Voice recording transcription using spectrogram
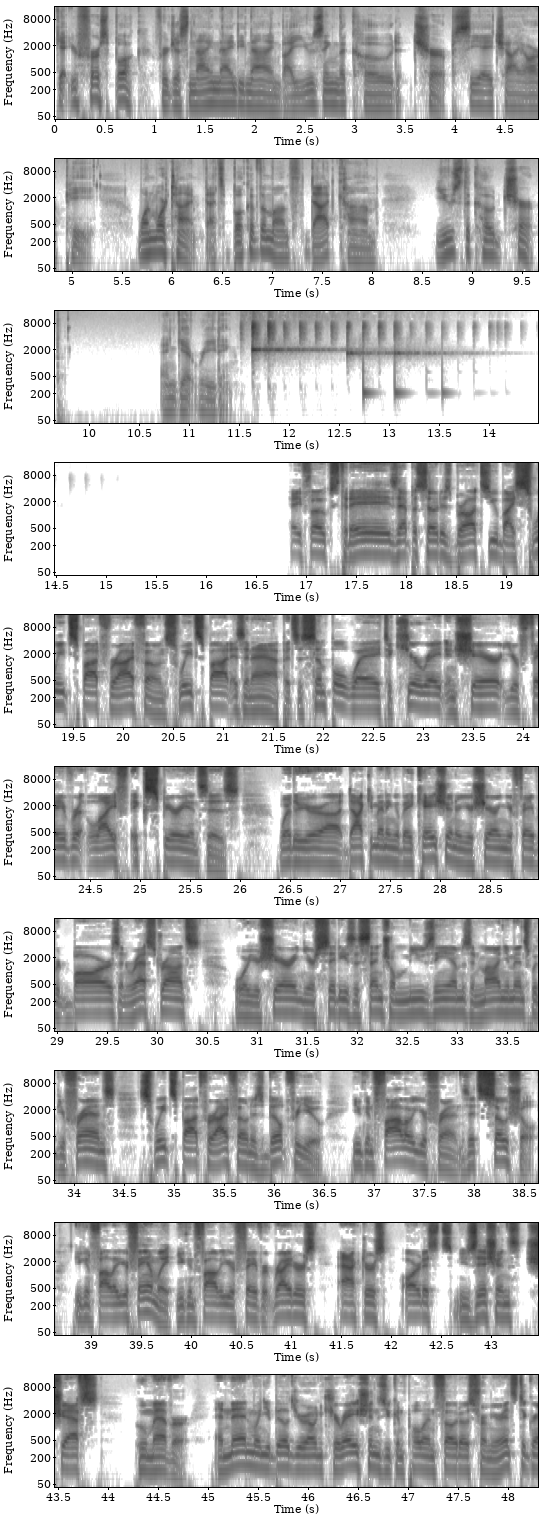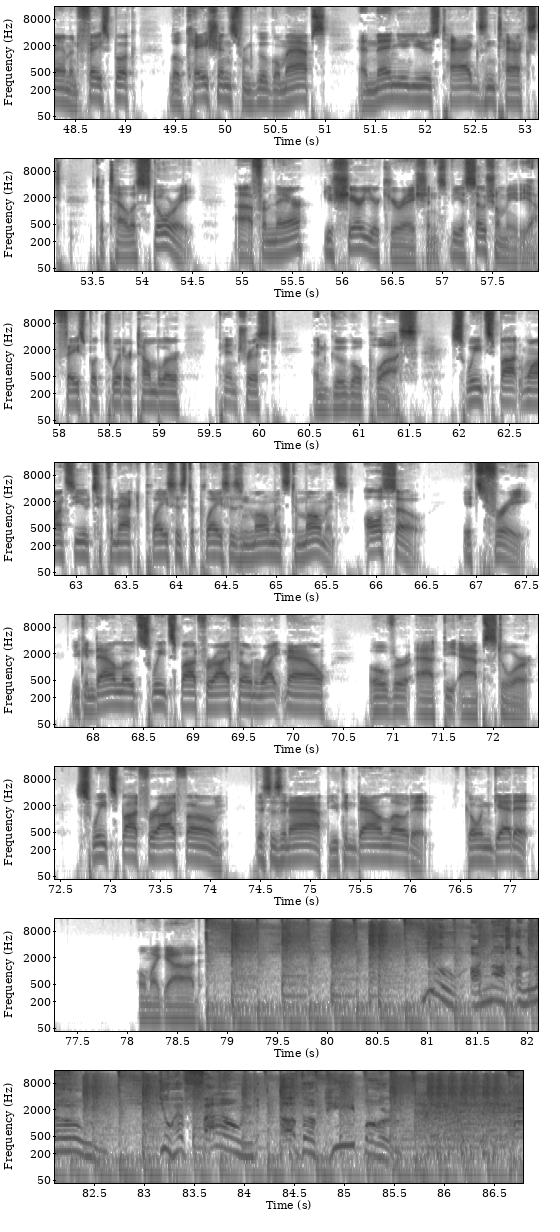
Get your first book for just $9.99 by using the code CHIRP, C H I R P. One more time, that's bookofthemonth.com. Use the code CHIRP and get reading. Hey folks, today's episode is brought to you by Sweet Spot for iPhone. Sweet Spot is an app. It's a simple way to curate and share your favorite life experiences. Whether you're uh, documenting a vacation or you're sharing your favorite bars and restaurants or you're sharing your city's essential museums and monuments with your friends, Sweet Spot for iPhone is built for you. You can follow your friends. It's social. You can follow your family. You can follow your favorite writers, actors, artists, musicians, chefs, whomever. And then when you build your own curations, you can pull in photos from your Instagram and Facebook, locations from Google Maps, and then you use tags and text to tell a story. Uh, from there, you share your curations via social media Facebook, Twitter, Tumblr, Pinterest, and Google. SweetSpot wants you to connect places to places and moments to moments. Also, it's free. You can download SweetSpot for iPhone right now over at the App Store. SweetSpot for iPhone. This is an app. You can download it. Go and get it. Oh my God. You are not alone. You have found other people.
